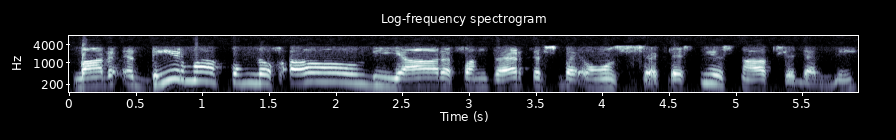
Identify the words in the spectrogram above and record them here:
Maar 'n bier maak kom nog al die jare van werkers by ons. Dit is nie 'n snaakse ding nie.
